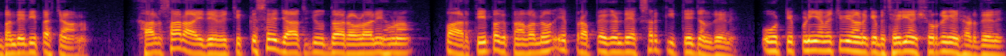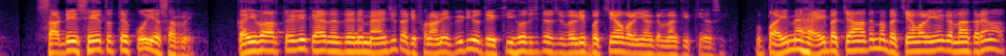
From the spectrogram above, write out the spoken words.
ਬੰਦੇ ਦੀ ਪਛਾਣ ਖਾਲਸਾ ਰਾਜ ਦੇ ਵਿੱਚ ਕਿਸੇ ਜਾਤ ਜੂਤ ਦਾ ਰੌਲਾ ਨਹੀਂ ਹੋਣਾ। ਭਾਰਤੀ ਭਗਤਾਂ ਵੱਲੋਂ ਇਹ ਪ੍ਰਾਪੇਗੰਡੇ ਅਕਸਰ ਕੀਤੇ ਜਾਂਦੇ ਨੇ। ਉਹ ਟਿੱਪਣੀਆਂ ਵਿੱਚ ਵੀ ਆਣ ਕੇ ਬਥੇਰੀਆਂ ਸ਼ੁਰਲੀਆਂ ਛੱਡਦੇ ਨੇ। ਸਾਡੀ ਸਿਹਤ ਉੱਤੇ ਕੋਈ ਅਸਰ ਨਹੀਂ। ਕਈ ਵਾਰ ਤਾਂ ਇਹ ਵੀ ਕਹਿ ਦਿੰਦੇ ਨੇ, ਮੈਂ ਜੀ ਤੁਹਾਡੀ ਫਲਾਣੀ ਵੀਡੀਓ ਦੇਖੀ, ਉਹਦੇ 'ਚ ਤਾਂ ਜਿਹੜੀ ਬੱਚਿਆਂ ਵਾਲੀਆਂ ਗੱਲਾਂ ਕੀਤੀਆਂ ਸੀ। ਉਹ ਭਾਈ ਮੈਂ ਹੈ ਹੀ ਬੱਚਾ ਹਾਂ ਤੇ ਮੈਂ ਬੱਚਿਆਂ ਵਾਲੀਆਂ ਗੱਲਾਂ ਕਰਾਂਗਾ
